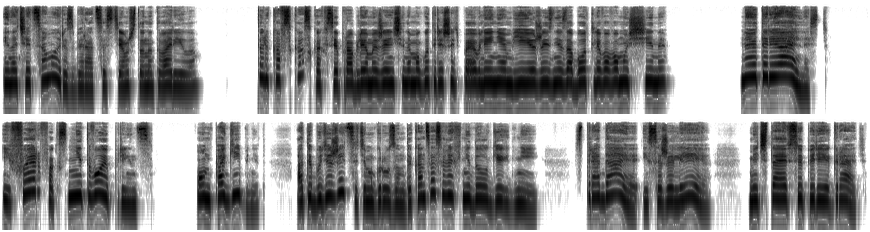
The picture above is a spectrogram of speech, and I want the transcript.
и начать самой разбираться с тем, что натворила. Только в сказках все проблемы женщины могут решить появлением в ее жизни заботливого мужчины. Но это реальность. И Ферфакс не твой принц. Он погибнет, а ты будешь жить с этим грузом до конца своих недолгих дней, страдая и сожалея, мечтая все переиграть.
